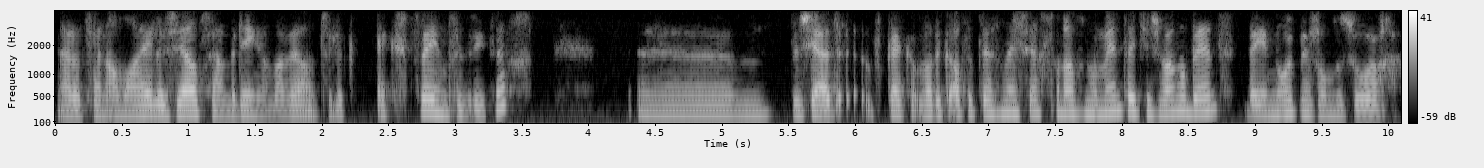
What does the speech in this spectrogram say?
Nou, dat zijn allemaal hele zeldzame dingen, maar wel natuurlijk extreem verdrietig. Ehm, dus ja, kijk, wat ik altijd tegen mensen zeg, vanaf het moment dat je zwanger bent, ben je nooit meer zonder zorgen.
